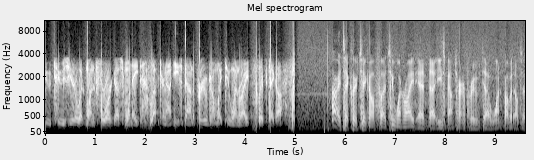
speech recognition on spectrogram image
220 at 14, gust 18, left turn out eastbound approved, runway 21 right, clear for takeoff. All right, uh, clear takeoff uh, 2 1 right and uh, eastbound turn approved, uh, 1 Bravo Delta.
